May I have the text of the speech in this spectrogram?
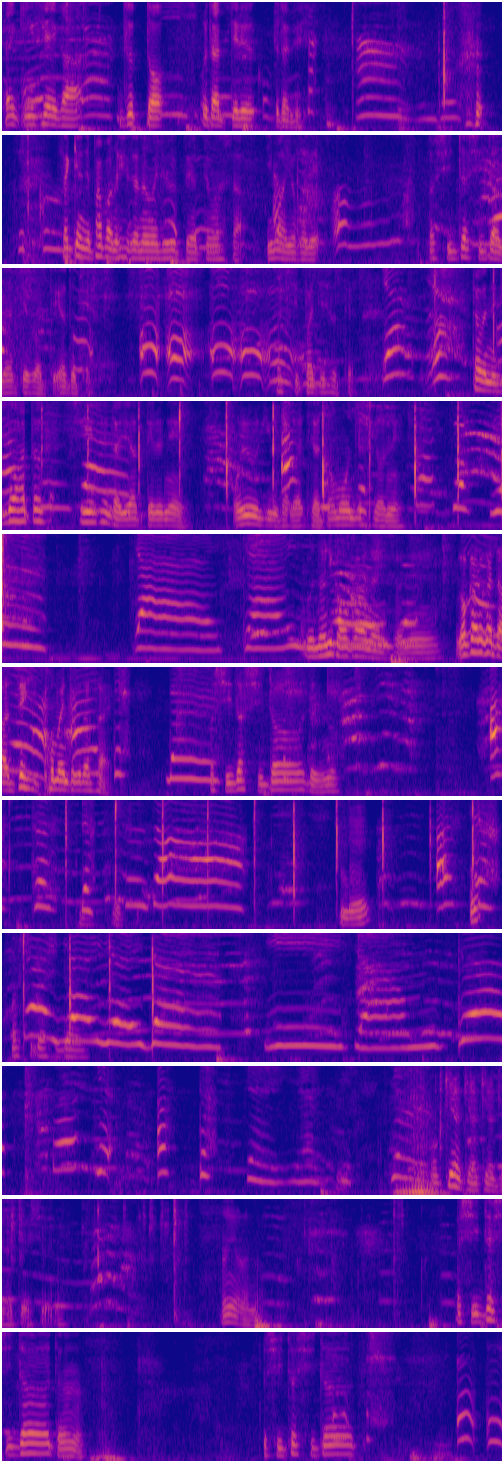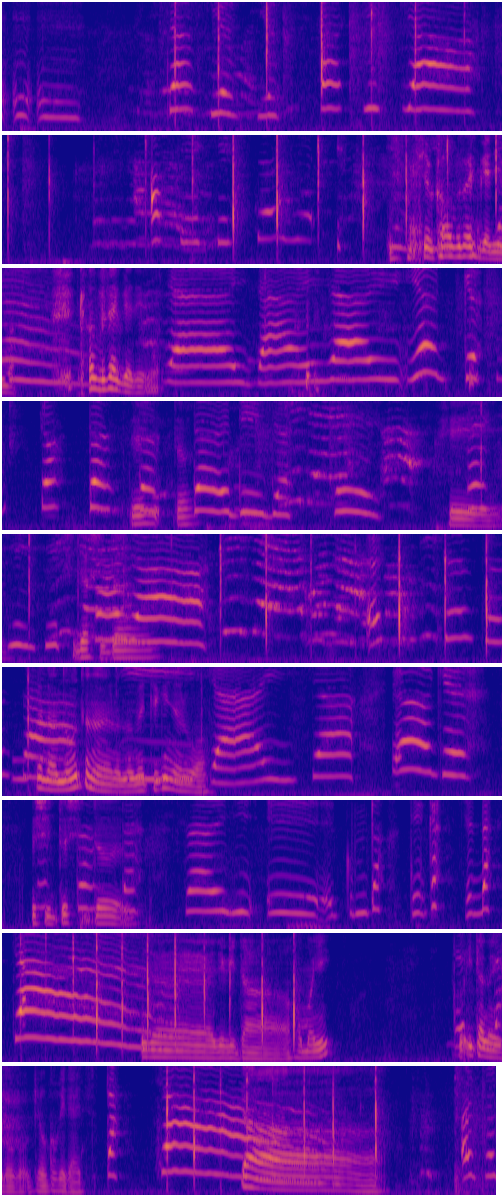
最近せいがずっと歌ってる歌です。さっきはねパパの膝の上でずっとやってました。今は横で。あしだしだのやってるこうやってやっとって。パチパチすって多分ね自動発達支援センターでやってるねお遊戯みたいなやつだと思うんですけどね。これ何かわからないんですよね。わかる方はぜひコメントください。あしだしだでねであしだしだおキラキラキラキラキラしてるね何やろな。あしだしだって何なの。しだしだって一応顔不細工やで今顔不細工やで今へえしだしだこれ何の歌なんやろなめっちゃ気になるわしだしだでできたほんまに？いここ今日こけたやつ。あー cái...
